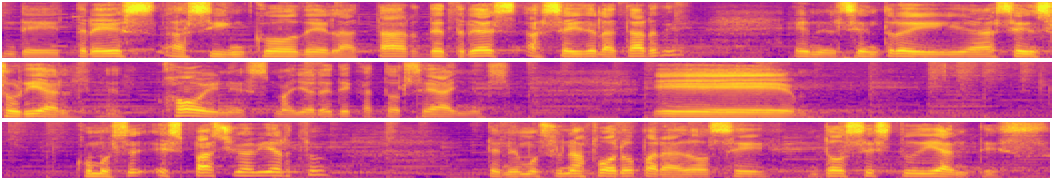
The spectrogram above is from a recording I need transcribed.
de 3 a 5 de la tarde, de 3 a 6 de la tarde en el centro de vida sensorial, jóvenes mayores de 14 años. Eh, como espacio abierto, tenemos un aforo para 12, 12 estudiantes.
